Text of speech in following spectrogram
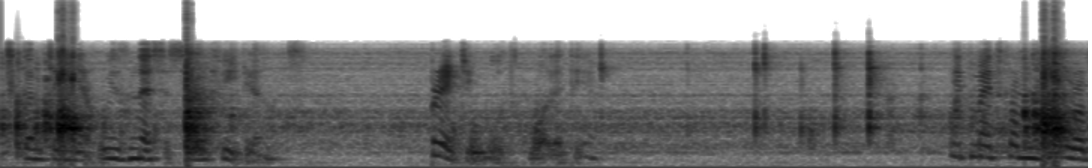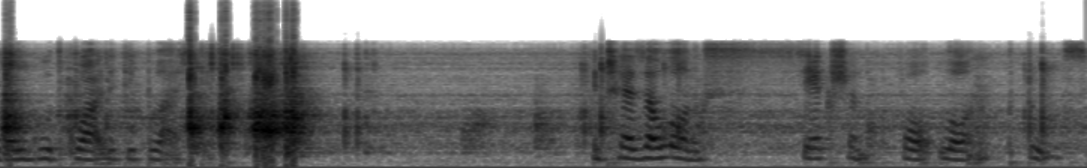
each container with necessary fittings. Pretty good quality. It made from durable good quality plastic. It has a long section for long tools.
